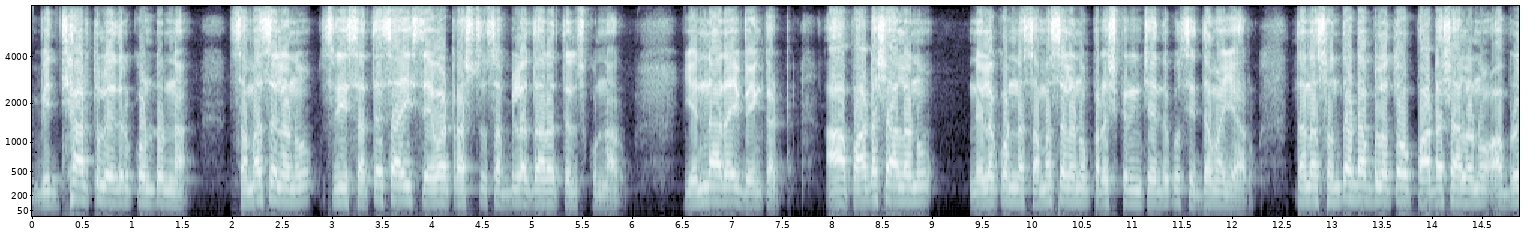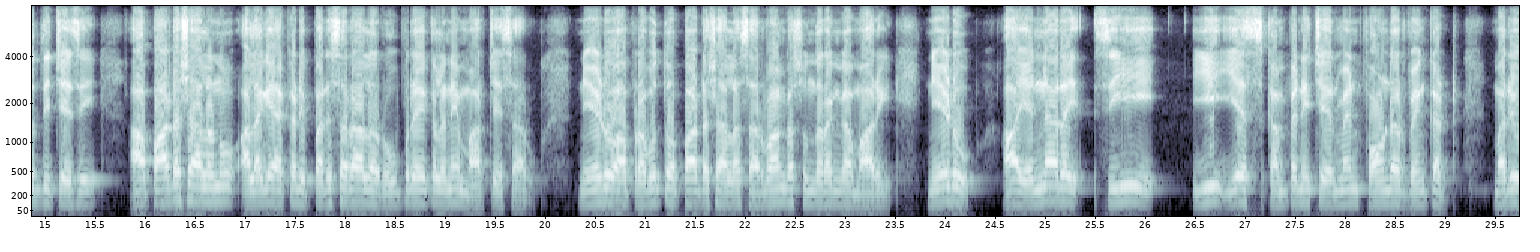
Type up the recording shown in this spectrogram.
విద్యార్థులు ఎదుర్కొంటున్న సమస్యలను శ్రీ సత్యసాయి సేవా ట్రస్ట్ సభ్యుల ద్వారా తెలుసుకున్నారు. ఎన్ఆర్ఐ వెంకట్ ఆ పాఠశాలను నెలకొన్న సమస్యలను పరిష్కరించేందుకు సిద్ధమయ్యారు. తన సొంత డబ్బులతో పాఠశాలను అభివృద్ధి చేసి ఆ పాఠశాలను అలాగే అక్కడి పరిసరాల రూపురేఖలనే మార్చేశారు. నేడు ఆ ప్రభుత్వ పాఠశాల సర్వాంగ సుందరంగా మారి నేడు ఆ NRI CEES company chairman founder Venkat మరియు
